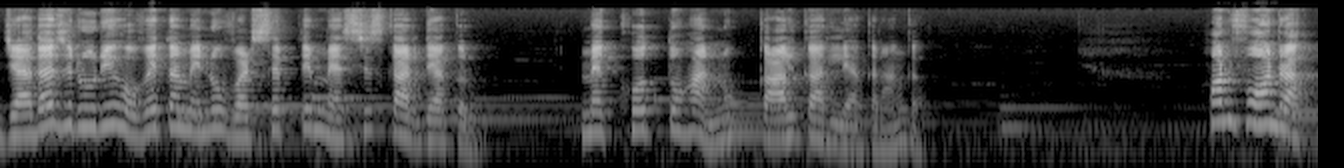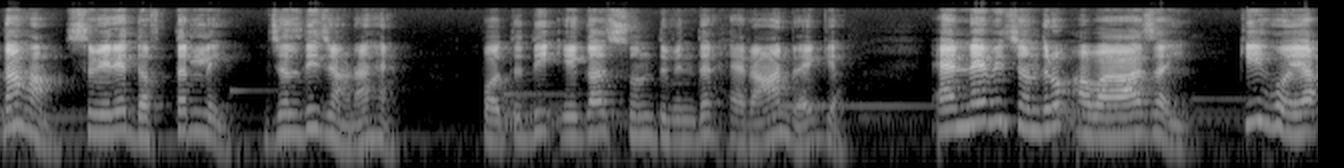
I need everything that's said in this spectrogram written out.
ਜ਼ਿਆਦਾ ਜ਼ਰੂਰੀ ਹੋਵੇ ਤਾਂ ਮੈਨੂੰ WhatsApp ਤੇ ਮੈਸੇਜ ਕਰ ਦਿਆ ਕਰੋ। ਮੈਂ ਖੁਦ ਤੁਹਾਨੂੰ ਕਾਲ ਕਰ ਲਿਆ ਕਰਾਂਗਾ। ਹੁਣ ਫੋਨ ਰੱਖਦਾ ਹਾਂ, ਸਵੇਰੇ ਦਫ਼ਤਰ ਲਈ, ਜਲਦੀ ਜਾਣਾ ਹੈ। ਪੁੱਤ ਦੀ ਇਹ ਗੱਲ ਸੁਣ ਦਵਿੰਦਰ ਹੈਰਾਨ ਰਹਿ ਗਿਆ। ਐਨੇ ਵਿੱਚ ਅੰਦਰੋਂ ਆਵਾਜ਼ ਆਈ, ਕੀ ਹੋਇਆ,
